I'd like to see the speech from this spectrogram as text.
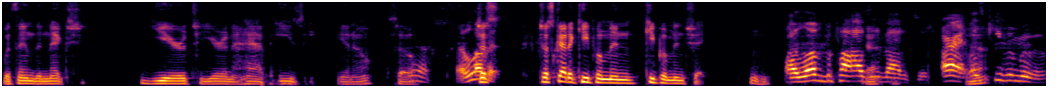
within the next year to year and a half easy, you know? So yeah. I love just it. just got to keep him in keep him in shape. I love the positive attitude. All right, let's Yeah. keep it moving.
